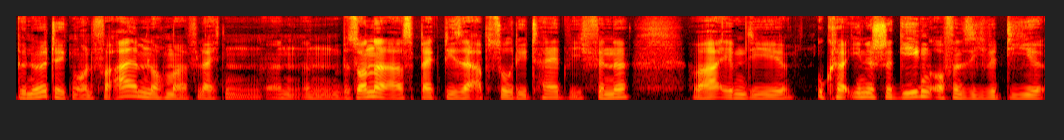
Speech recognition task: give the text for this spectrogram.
benötigen. Und vor allem nochmal vielleicht ein, ein, ein, besonderer Aspekt dieser Absurdität, wie ich finde, war eben die ukrainische Gegenoffensive, die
